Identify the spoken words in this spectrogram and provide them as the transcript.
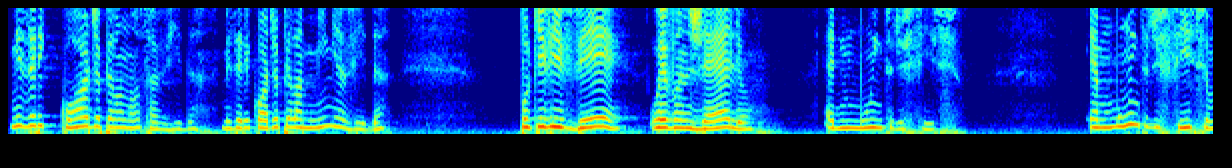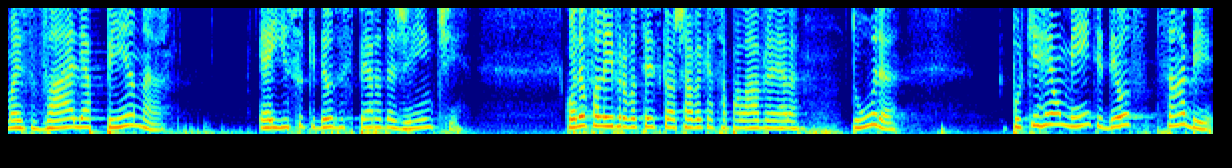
Misericórdia pela nossa vida, misericórdia pela minha vida. Porque viver o evangelho é muito difícil. É muito difícil, mas vale a pena. É isso que Deus espera da gente. Quando eu falei para vocês que eu achava que essa palavra era dura, porque realmente Deus, sabe,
